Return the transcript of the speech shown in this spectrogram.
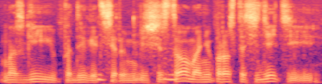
мозги и подвигать серым веществом, а не просто сидеть и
